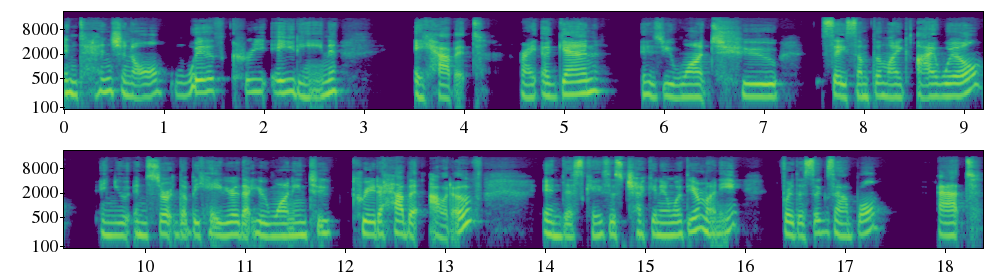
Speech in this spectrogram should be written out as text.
intentional with creating a habit, right? Again, is you want to say something like, I will, and you insert the behavior that you're wanting to create a habit out of. In this case, is checking in with your money. For this example, at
